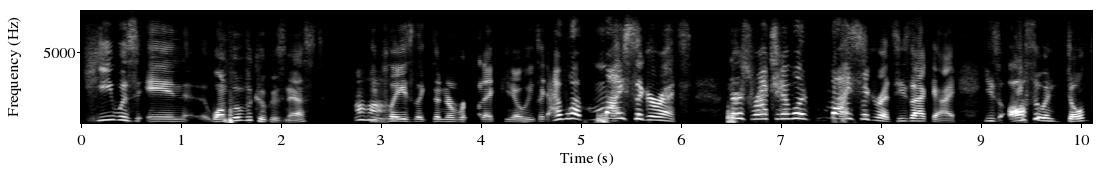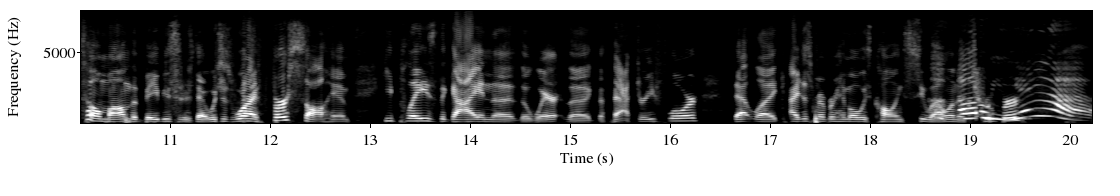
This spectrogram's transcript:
He was in One Flew Over the Cuckoo's Nest. Uh-huh. He plays like the neurotic, you know, he's like, I want my cigarettes. Nurse Ratched, I want my cigarettes. He's that guy. He's also in Don't Tell Mom the Babysitter's Dead, which is where I first saw him. He plays the guy in the the where the the factory floor that like I just remember him always calling Sue Ellen a oh trooper. yeah.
